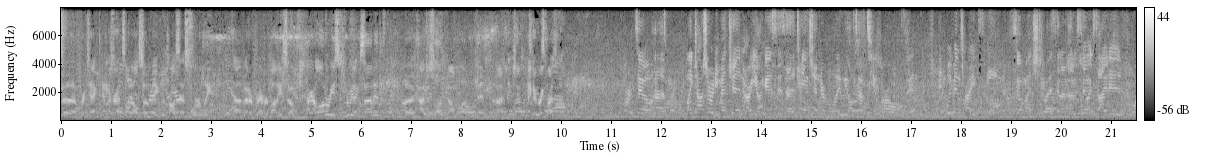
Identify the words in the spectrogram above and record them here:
to protect immigrants, but also make the process orderly, uh, better for everybody. So I got a lot of reasons for being excited, but I just love Kamala, and I think she'd make a great president. Like Josh already mentioned, our youngest is a transgender boy. We also have two girls, and, and women's rights mean so much to us. And I'm, I'm so excited for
